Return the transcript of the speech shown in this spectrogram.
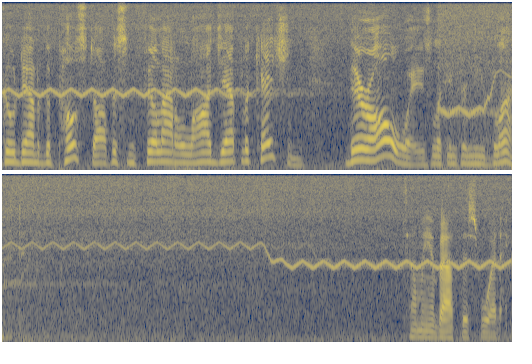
go down to the post office and fill out a lodge application. They're always looking for new blood. Tell me about this wedding.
